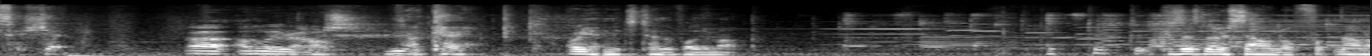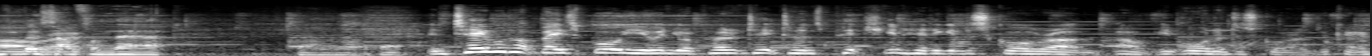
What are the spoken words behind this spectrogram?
Piece of shit. Uh, other way around. Okay. Oh yeah, I need to turn the volume up. Because there's no sound off. No, Oh, there's sound from there. Down a little bit. In tabletop baseball, you and your opponent take turns pitching and hitting in to score runs. Oh, in order to score runs, okay.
